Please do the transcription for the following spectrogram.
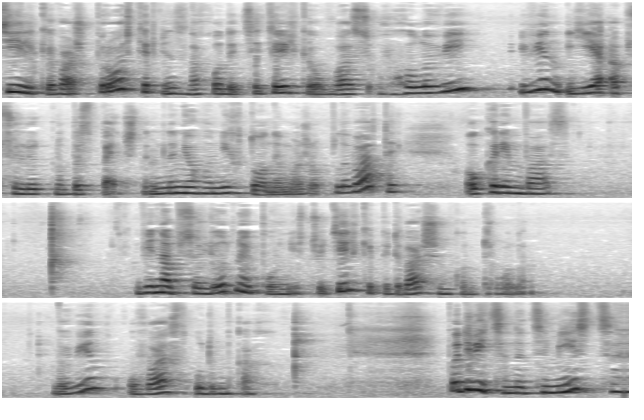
тільки ваш простір, він знаходиться тільки у вас в голові, і він є абсолютно безпечним. На нього ніхто не може впливати, окрім вас. Він абсолютно і повністю тільки під вашим контролем. Бо він у вас у думках. Подивіться на це місце,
